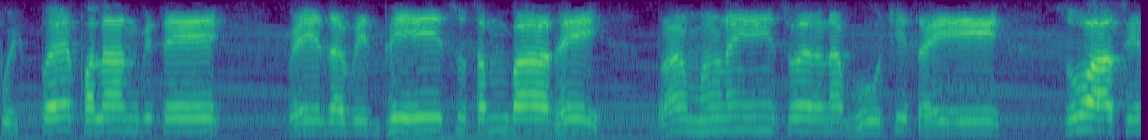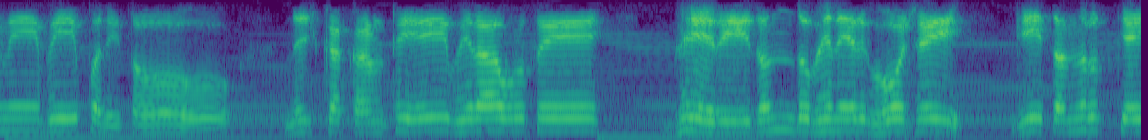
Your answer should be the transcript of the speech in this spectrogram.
पुष्पफलान्विते वेदविद्भिः सुसम्बाधे ब्राह्मणे स्वर्णभूषितै सुवासिनीभिः परितो निष्ककण्ठेभिरावृते भेरी गीतनृत्यै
